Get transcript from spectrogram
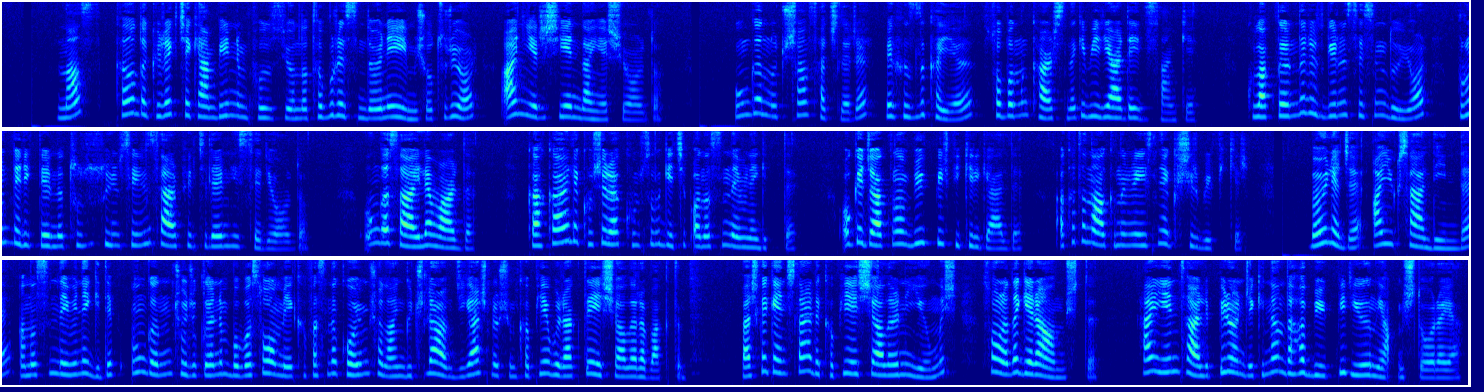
Naz, kanoda kürek çeken birinin pozisyonunda taburesinde öne eğilmiş oturuyor, aynı yarışı yeniden yaşıyordu. Unga'nın uçuşan saçları ve hızlı kayağı sobanın karşısındaki bir yerdeydi sanki. Kulaklarında rüzgarın sesini duyuyor, burun deliklerinde tuzlu suyun serin serpintilerini hissediyordu. Unga sahile vardı. Kahkahayla koşarak kumsalı geçip anasının evine gitti. O gece aklıma büyük bir fikir geldi. Akatan halkının reisine yakışır bir fikir. Böylece ay yükseldiğinde anasının evine gidip Unga'nın çocuklarının babası olmayı kafasına koymuş olan güçlü avcı Yaşnoş'un kapıya bıraktığı eşyalara baktım. Başka gençler de kapıya eşyalarını yığmış, sonra da geri almıştı. Her yeni talip bir öncekinden daha büyük bir yığın yapmıştı oraya.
